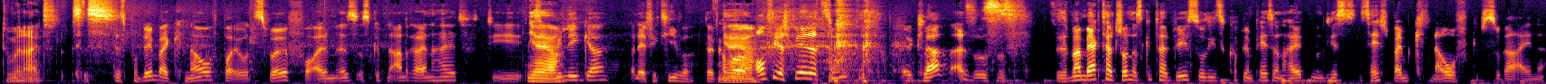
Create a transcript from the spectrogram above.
Tut mir leid. Es ist, Das Problem bei Knauf, bei O12 vor allem ist, es gibt eine andere Einheit, die ist Ja, ja. billiger und effektiver. Da kommen Ja, wir ja. auch wieder später dazu. äh, klar, also es ist, man merkt halt schon, es gibt halt wirklich so diese Copy-and-Paste-Einheiten und die ist, selbst beim Knauf gibt es sogar eine.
